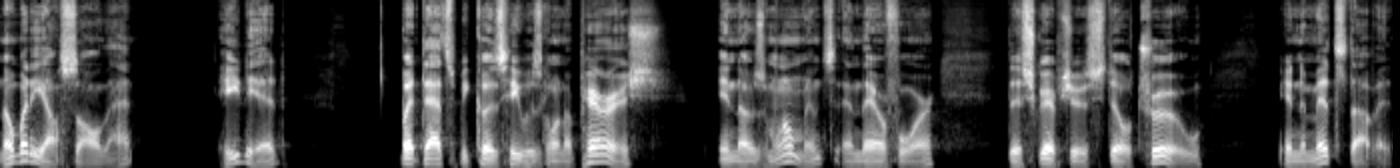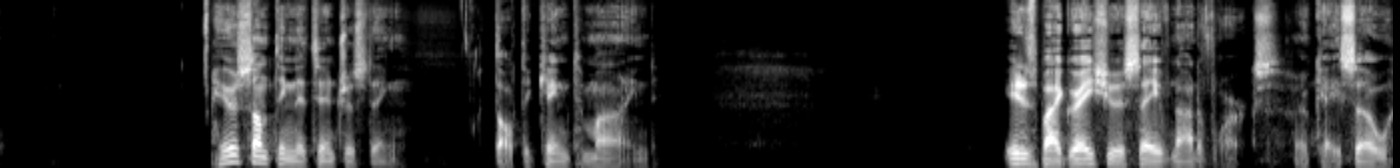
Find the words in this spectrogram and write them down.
Nobody else saw that. He did. But that's because he was going to perish in those moments, and therefore the scripture is still true in the midst of it. Here's something that's interesting, thought that came to mind. It is by grace you are saved, not of works. Okay, so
